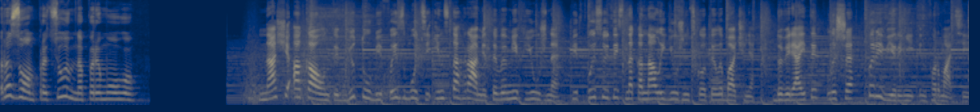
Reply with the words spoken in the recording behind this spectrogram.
разом працюємо на перемогу. Наші акаунти в Ютубі, Фейсбуці, Інстаграмі, ТВ Міг Южне. Підписуйтесь на канали Южницького телебачення. Довіряйте лише перевіреній інформації.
